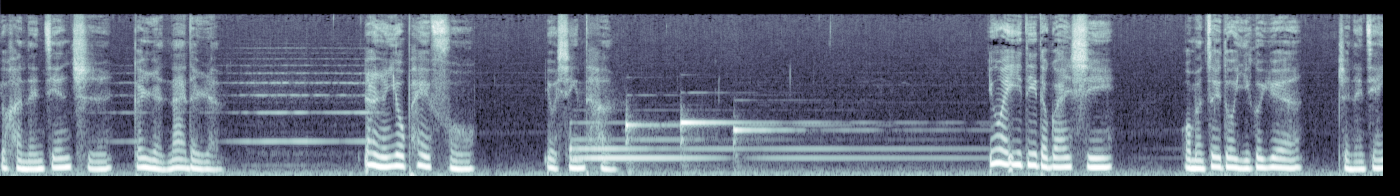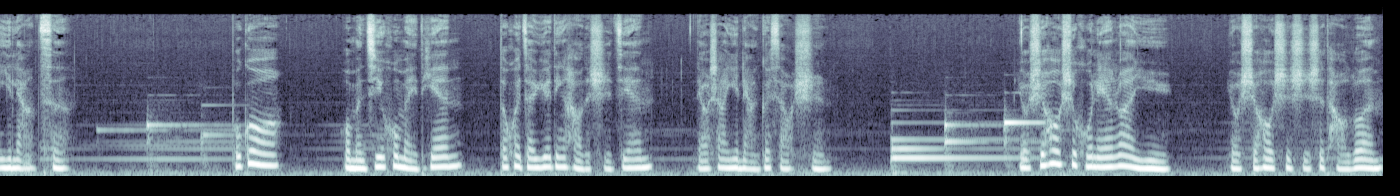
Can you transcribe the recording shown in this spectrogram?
又很能坚持跟忍耐的人，让人又佩服又心疼。因为异地的关系，我们最多一个月只能见一两次。不过，我们几乎每天都会在约定好的时间聊上一两个小时。有时候是胡言乱语，有时候是实事讨论，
